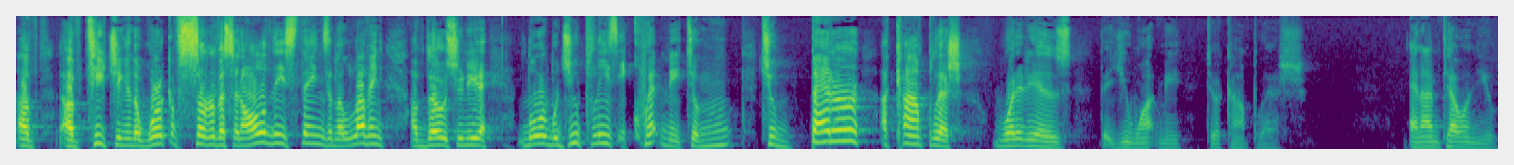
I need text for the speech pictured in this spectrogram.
of, of teaching and the work of service and all of these things and the loving of those who need it. Lord, would you please equip me to, to better accomplish what it is that you want me to accomplish? And I'm telling you,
